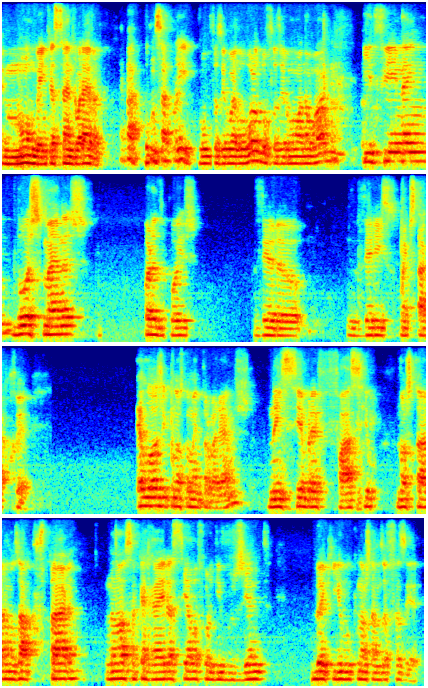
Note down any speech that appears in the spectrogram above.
em Mongo, em Cassandra, whatever. Epá, vou começar por aí. Vou fazer o Hello World, vou fazer um one-on-one e definem duas semanas para depois ver ver isso, como é que está a correr. É lógico que nós também trabalhamos, nem sempre é fácil nós estarmos a apostar na nossa carreira se ela for divergente daquilo que nós estamos a fazer.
